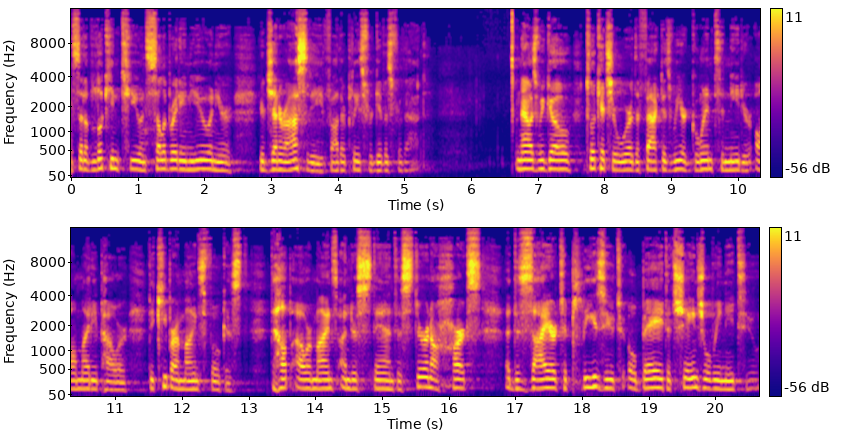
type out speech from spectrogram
instead of looking to you and celebrating you and your, your generosity. Father, please forgive us for that. Now, as we go to look at your word, the fact is we are going to need your almighty power to keep our minds focused, to help our minds understand, to stir in our hearts a desire to please you, to obey, to change what we need to.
